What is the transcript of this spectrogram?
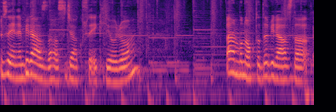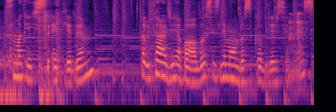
Üzerine biraz daha sıcak su ekliyorum. Ben bu noktada biraz da sumak ekşisi ekledim. Tabi tercihe bağlı. Siz limon da sıkabilirsiniz.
